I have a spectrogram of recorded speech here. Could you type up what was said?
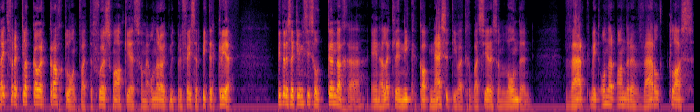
Tyd vir 'n klipkouer kragklont wat 'n voorsmaakie is van my onderhoud met professor Pieter Kreer. Pieter is 'n kliniese sielkundige en hulle kliniek Cognacity wat gebaseer is in Londen werk met onder andere wêreldklas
